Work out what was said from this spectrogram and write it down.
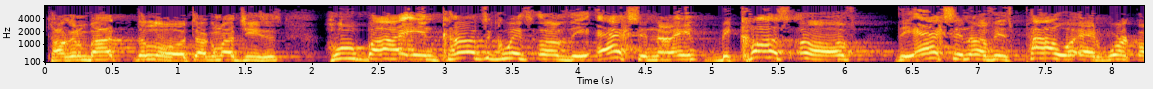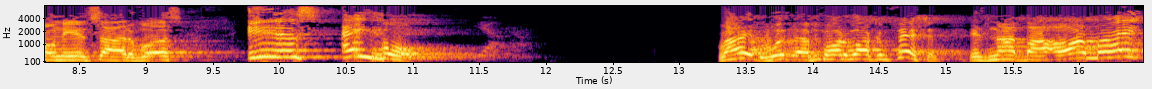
talking about the Lord, talking about Jesus, who by in consequence of the action, now in, because of the action of his power at work on the inside of us, is able. Yeah. Right? What, uh, a mm-hmm. part of our confession. It's not by our might,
